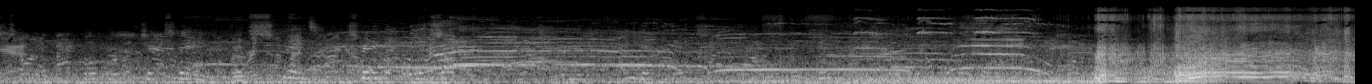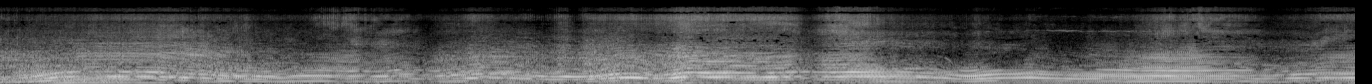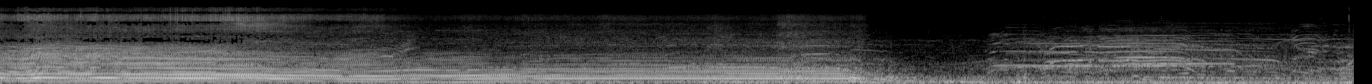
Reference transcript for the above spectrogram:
yeah. going to back over of Chastain. And spins, spinning back to the inside.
